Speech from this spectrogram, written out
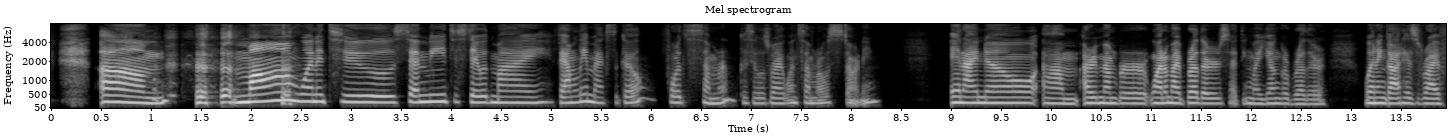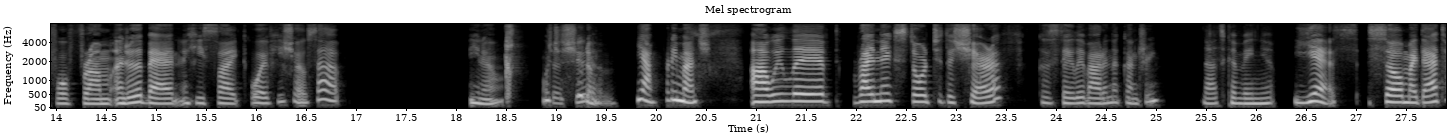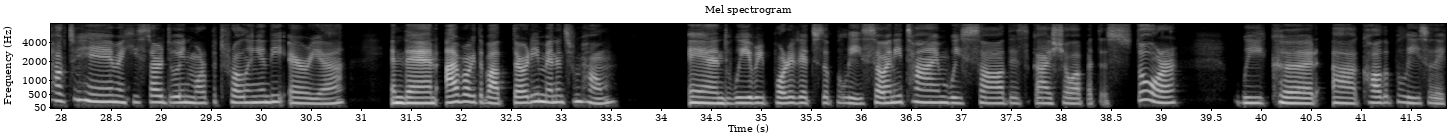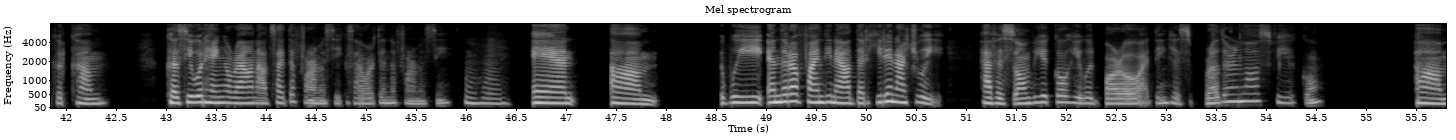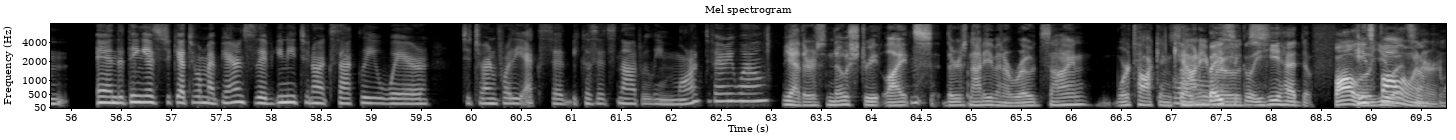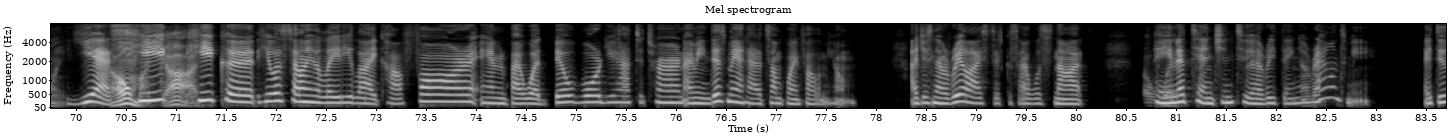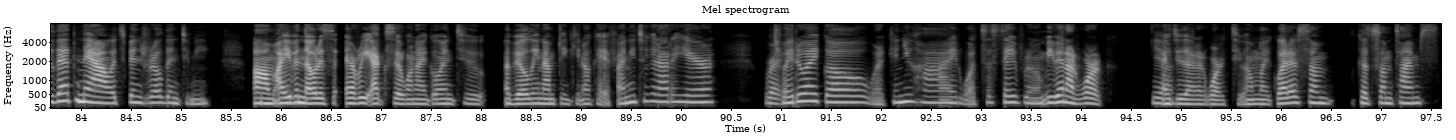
um mom wanted to send me to stay with my family in Mexico for the summer because it was right when summer was starting. And I know, um, I remember one of my brothers, I think my younger brother, went and got his rifle from under the bed. And he's like, well, if he shows up, you know, we'll just, shoot him. Yeah, pretty much. Uh, we lived right next door to the sheriff because they live out in the country. That's convenient. Yes. So my dad talked to him and he started doing more patrolling in the area. And then I worked about 30 minutes from home and we reported it to the police. So anytime we saw this guy show up at the store, we could uh, call the police so they could come because he would hang around outside the pharmacy because I worked in the pharmacy. Mm-hmm. And um, we ended up finding out that he didn't actually have his own vehicle. He would borrow, I think, his brother in law's vehicle. Um, and the thing is, to get to where my parents live, you need to know exactly where to turn for the exit because it's not really marked very well. Yeah, there's no street mm. lights. There's not even a road sign. We're talking So county basically, roads. he had to follow He's you following at some her. point. Yes. Oh my he, God. He could. He was telling the lady like how far and by what billboard you had to turn. I mean, this man had at some point followed me home. I just never realized it because I was not oh, paying attention to everything around me. I do that now. It's been drilled into me. Um, I even notice every exit when I go into a building. I'm thinking, okay, if I need to get out of here, which way do I go? Where can you hide? What's a safe room? Even at work, Yeah. I do that at work too. I'm like, what if some? Because sometimes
